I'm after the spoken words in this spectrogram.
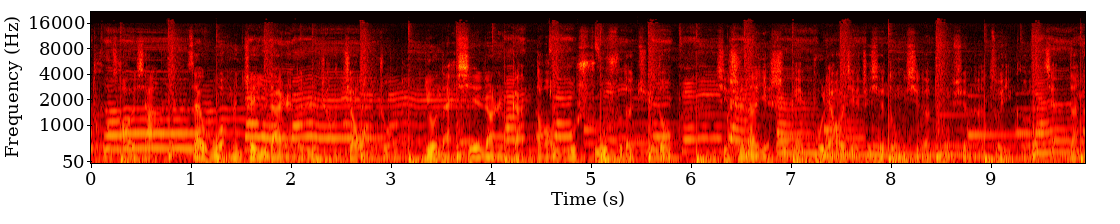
吐槽一下，在我们这一代人的日常交往中。有哪些让人感到不舒服的举动？其实呢，也是给不了解这些东西的同学呢做一个简单的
